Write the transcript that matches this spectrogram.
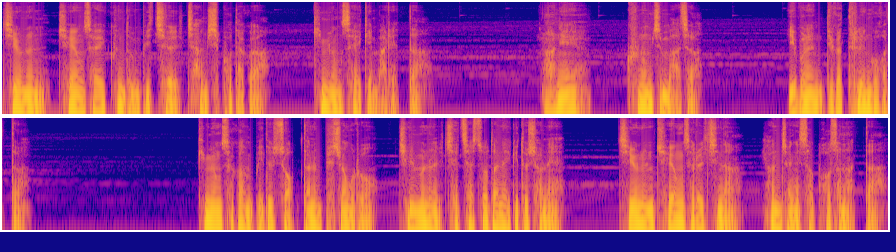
지훈은 최 형사의 큰 눈빛을 잠시 보다가 김영사에게 말했다. 아니, 그놈 집 맞아. 이번엔 네가 틀린 것 같다. 김영사가 믿을 수 없다는 표정으로 질문을 재차 쏟아내기도 전에 지훈은 최 형사를 지나 현장에서 벗어났다.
